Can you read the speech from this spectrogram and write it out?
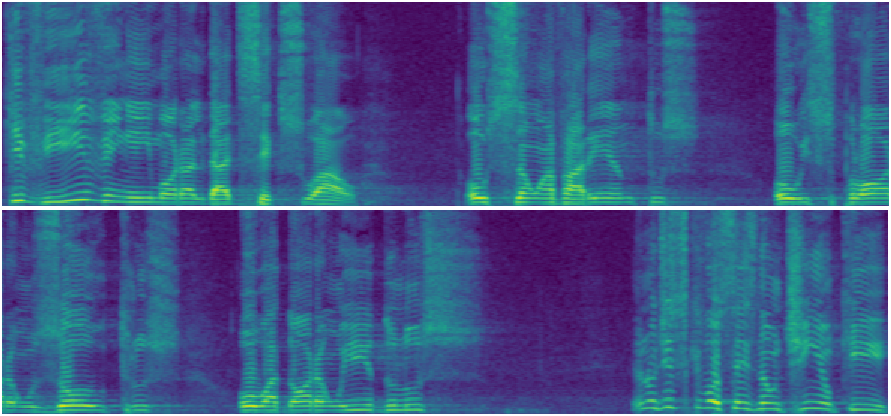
que vivem em imoralidade sexual, ou são avarentos, ou exploram os outros, ou adoram ídolos. Eu não disse que vocês não tinham que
